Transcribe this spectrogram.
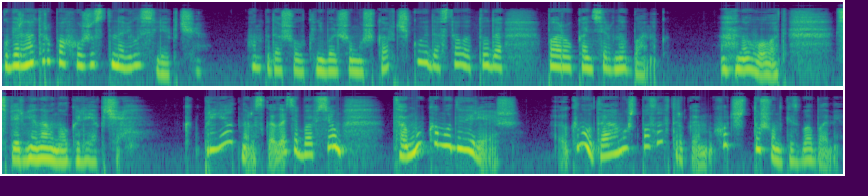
губернатору, похоже, становилось легче. Он подошел к небольшому шкафчику и достал оттуда пару консервных банок. «Ну вот, теперь мне намного легче. Как приятно рассказать обо всем тому, кому доверяешь. Кнут, а может, позавтракаем? Хочешь тушенки с бобами?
